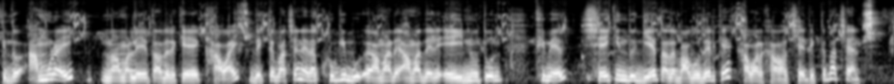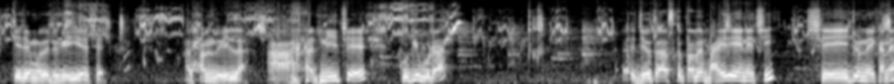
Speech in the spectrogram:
কিন্তু আমরাই নর্মালি তাদেরকে খাওয়াই দেখতে পাচ্ছেন এটা খুবই বু- আমাদের এই নতুন ফিমেল সেই কিন্তু গিয়ে তাদের বাবুদেরকে খাবার খাওয়াচ্ছে। দেখতে পাচ্ছেন? কেজের মধ্যে ঢুকে গিয়েছে। আলহামদুলিল্লাহ। আর নিচে কুকি বুড়া, যেহেতু আজকে তাদের বাইরে এনেছি, সেই জন্য এখানে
